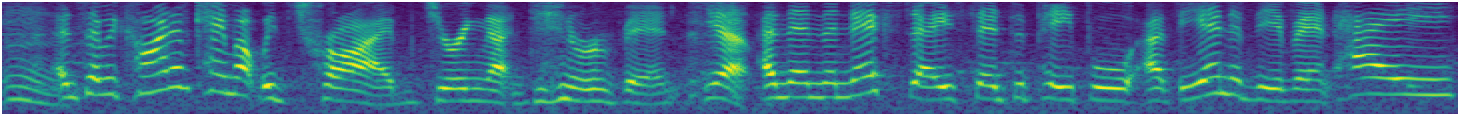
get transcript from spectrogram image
Mm. And so we kind of came up with tribe during that dinner event. Yeah. And then the next day said to people at the end of the event, hey,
